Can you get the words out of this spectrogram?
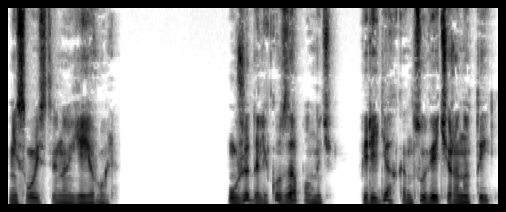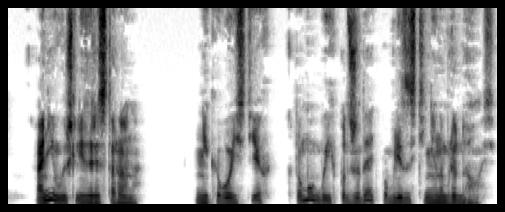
несвойственную ей роль. Уже далеко за полночь, перейдя к концу вечера на «ты», они вышли из ресторана. Никого из тех, кто мог бы их поджидать, поблизости не наблюдалось.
